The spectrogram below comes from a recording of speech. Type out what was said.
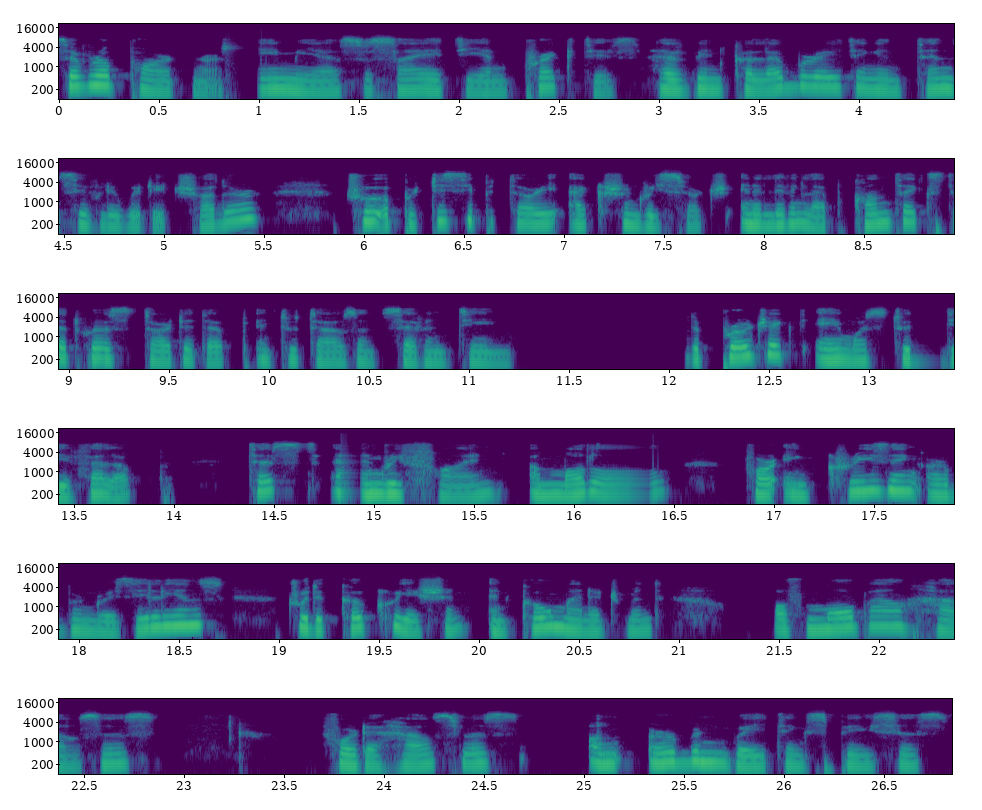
several partners, EMEA, society, and practice have been collaborating intensively with each other through a participatory action research in a living lab context that was started up in 2017. The project aim was to develop, test, and refine a model for increasing urban resilience through the co-creation and co-management of mobile houses for the houseless on urban waiting spaces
